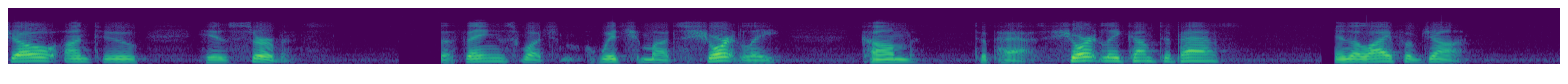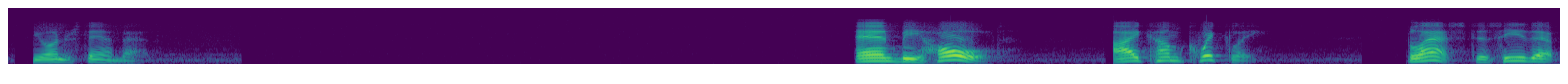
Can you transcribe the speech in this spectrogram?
show unto his servants the things which, which must shortly come to pass. Shortly come to pass in the life of John. You understand that? And behold, I come quickly. Blessed is he that,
